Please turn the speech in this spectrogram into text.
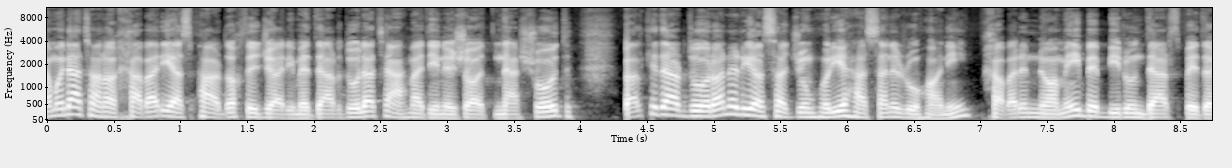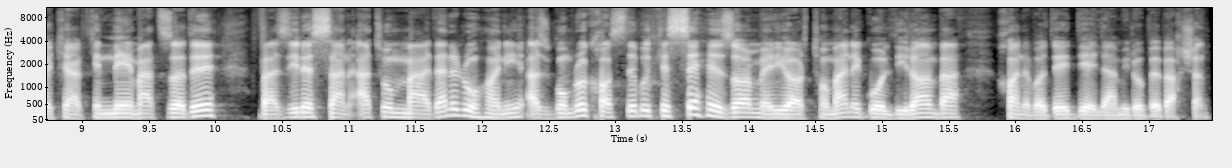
اما نه تنها خبری از پرداخت جریمه در دولت احمدی نژاد نشد بلکه در دوران ریاست جمهوری حسن روحانی خبر نامه‌ای به بیرون درس پیدا کرد که نعمتزاده وزیر صنعت و معدن روحانی از گمرک خواسته بود که 3000 میلیارد تومن گلدیران و خانواده دیلمی رو ببخشند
